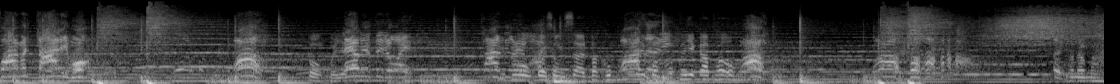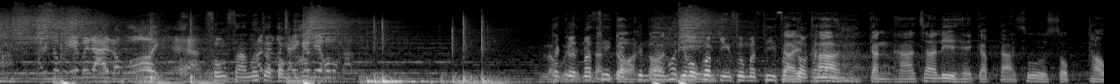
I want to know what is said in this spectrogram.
ฟ้ามันตายหรือมั้มาพระองค์พระแล้ยาวเนี่ยสิด้วยข้าเหพนื่ระอยองค์ประสงสารพระคุ้มภัยบอกพระยากาพระองค์ มามาธนมาไอ้ตัวเองไม่ได้หรอกเว้ยสงสารเราจะต้องใช้ทกันเดียวเขาบอกำถ้าเกิดมาซี่กลับขึ้นมาเขาจะบอกความจริงสู่มาซี่ฟังจ่ายดอกธนท่ามากันหาชาลีให้กับตาสู้ศกเท่า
